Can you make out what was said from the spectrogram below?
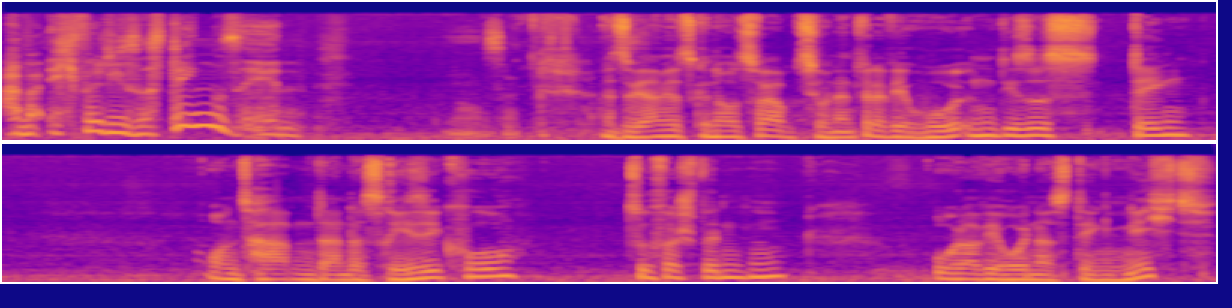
aber ich will dieses Ding sehen. Nichts- Also wir haben jetzt genau zwei Optionen. Entweder wir holen dieses Ding und haben dann das Risiko zu verschwinden, oder wir holen das Ding nicht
